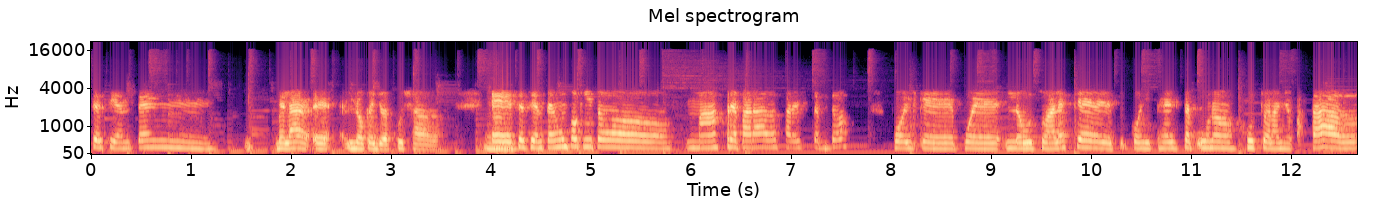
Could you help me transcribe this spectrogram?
se sienten, ¿verdad? Eh, lo que yo he escuchado. Eh, se sienten un poquito más preparados para el step 2 porque pues lo usual es que cogiste el Step 1 justo el año pasado,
